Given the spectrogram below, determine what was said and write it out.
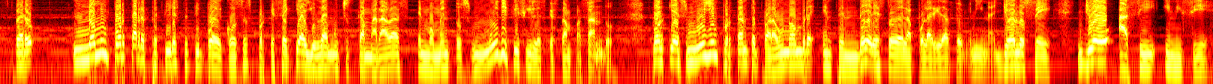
Espero, no me importa repetir este tipo de cosas porque sé que ayuda a muchos camaradas en momentos muy difíciles que están pasando. Porque es muy importante para un hombre entender esto de la polaridad femenina. Yo lo sé, yo así inicié.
